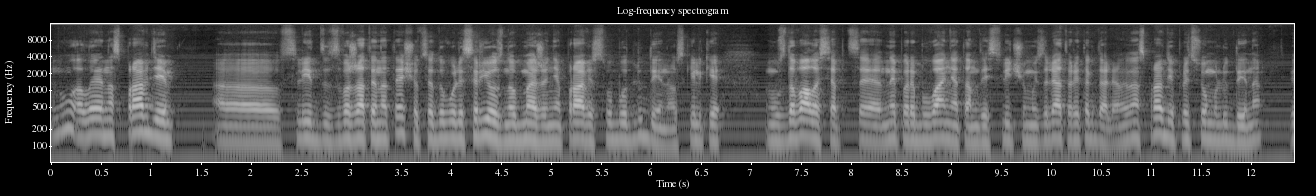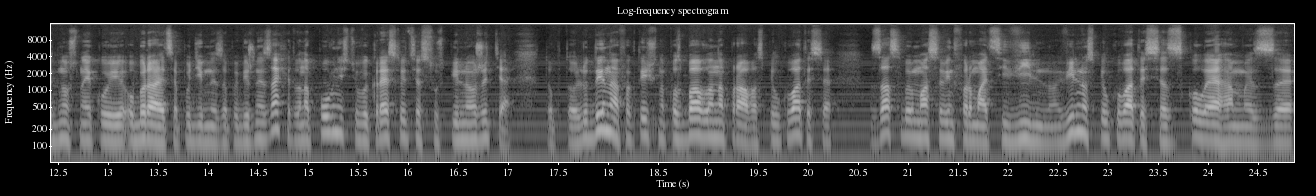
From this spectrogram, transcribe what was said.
ну, але насправді е, слід зважати на те, що це доволі серйозне обмеження прав і свобод людини, оскільки ну, здавалося б, це не перебування там десь в слідчому ізоляторі і так далі. Але насправді при цьому людина, відносно якої обирається подібний запобіжний захід, вона повністю викреслюється з суспільного життя. Тобто людина фактично позбавлена права спілкуватися з засобами масової інформації вільно, вільно спілкуватися з колегами, з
